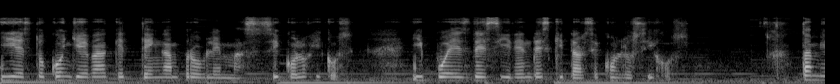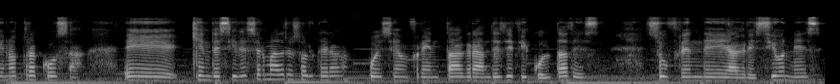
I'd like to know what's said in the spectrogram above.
y esto conlleva que tengan problemas psicológicos y pues deciden desquitarse con los hijos. También otra cosa, eh, quien decide ser madre soltera pues se enfrenta a grandes dificultades, sufren de agresiones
